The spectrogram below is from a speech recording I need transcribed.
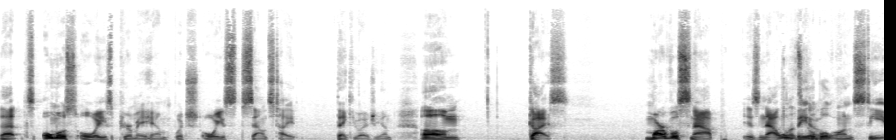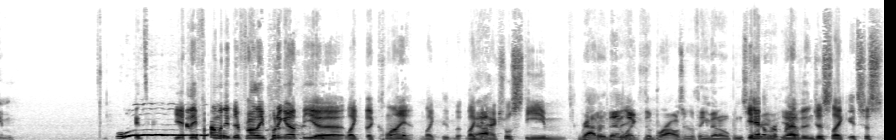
That's almost always pure mayhem, which always sounds tight. Thank you, IGN. Um, guys, Marvel Snap is now Let's available on Steam. It's Yeah, they finally they're finally putting out the uh like the client, like the, the- like Yeah. an actual Steam rather than thing. like the browser thing that opens for yeah, you. r- rather than just like it's just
